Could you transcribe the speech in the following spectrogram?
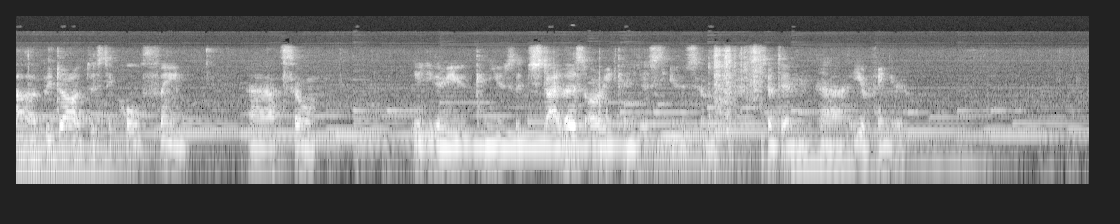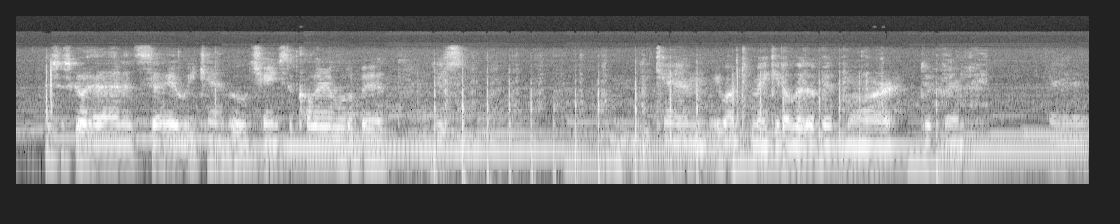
uh, redraw just the whole thing. Uh, so either you can use the stylus or you can just use some something uh, your finger. Let's just go ahead and say we can we'll change the color a little bit. Just we can we want to make it a little bit more different. And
